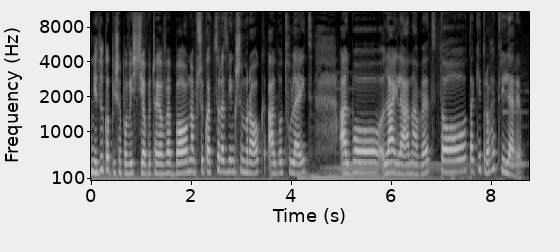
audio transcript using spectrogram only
nie tylko pisze powieści obyczajowe, bo na przykład Coraz Większy Mrok albo Too Late albo Laila nawet, to takie trochę thrillery.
